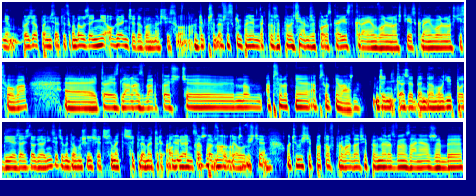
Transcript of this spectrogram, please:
nie, powiedział pan minister przed sekundą, że nie ograniczy to wolności słowa. Znaczy, Przede wszystkim, panie redaktorze, powiedziałem, że Polska jest krajem wolności, jest krajem wolności słowa. E, to jest dla nas wartość e, no, absolutnie, absolutnie ważna. Dziennikarze będą mogli podjeżdżać do granicy, czy będą musieli się trzymać 3 km od granicy redaktorze, no, polsko-białoruskiej? oczywiście, oczywiście po to wprowadza się pewne rozwiązania, żeby,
